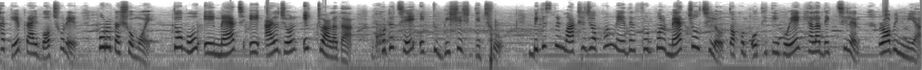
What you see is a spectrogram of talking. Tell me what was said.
থাকে প্রায় বছরের পুরোটা সময়। তবু এই ম্যাচ, এই আয়োজন একটু আলাদা, ঘটেছে একটু বিশেষ কিছু। বিকেএসপির মাঠে যখন মেয়েদের ফুটবল ম্যাচ চলছিল, তখন অতিথি হয়ে খেলা দেখছিলেন রবিন মিয়া।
